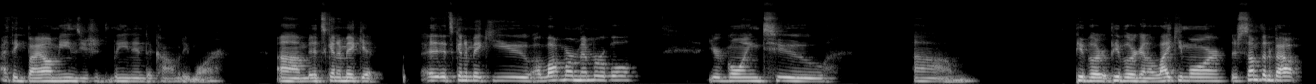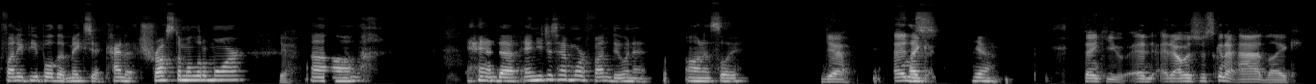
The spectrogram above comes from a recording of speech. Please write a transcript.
i think by all means you should lean into comedy more. Um, it's going to make it it's going to make you a lot more memorable. You're going to, um, people are people are going to like you more. There's something about funny people that makes you kind of trust them a little more. Yeah. Um, and uh, and you just have more fun doing it, honestly. Yeah. And like, yeah. Thank you. And and I was just gonna add, like,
